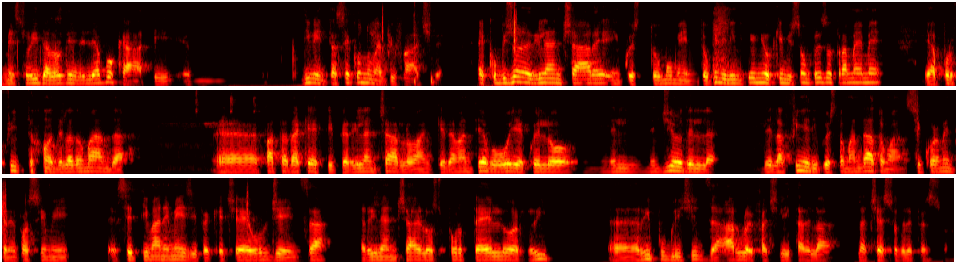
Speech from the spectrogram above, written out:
messo lì dall'ordine degli avvocati, ehm, diventa secondo me più facile. Ecco, bisogna rilanciare in questo momento. Quindi l'impegno che mi sono preso tra me e me, e approfitto della domanda eh, fatta da Chetti per rilanciarlo anche davanti a voi, è quello nel, nel giro del, della fine di questo mandato, ma sicuramente nelle prossime eh, settimane e mesi, perché c'è urgenza, rilanciare lo sportello, ri, eh, ripubblicizzarlo e facilitare la, l'accesso delle persone.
